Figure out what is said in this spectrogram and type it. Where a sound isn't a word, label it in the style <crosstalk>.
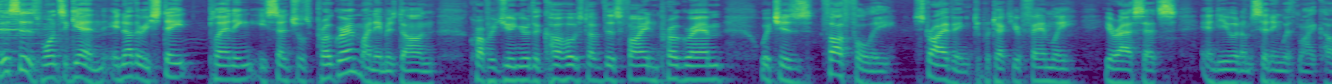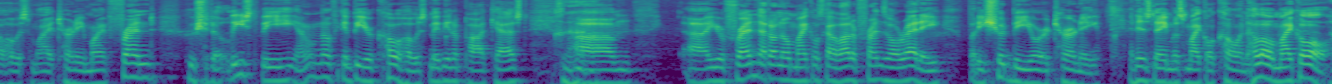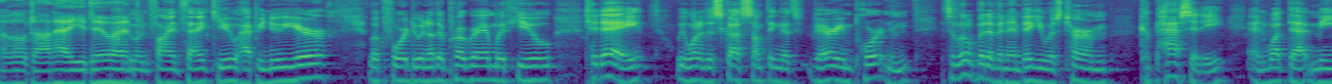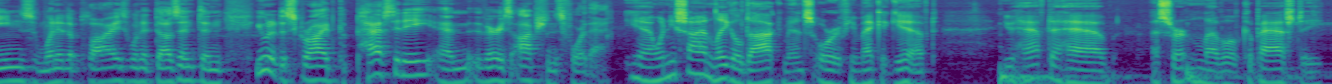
This is once again another estate planning essentials program. My name is Don Crawford Jr., the co host of this fine program, which is thoughtfully striving to protect your family, your assets, and you. And I'm sitting with my co host, my attorney, my friend, who should at least be, I don't know if he can be your co host, maybe in a podcast. <laughs> um, uh, your friend, I don't know, Michael's got a lot of friends already, but he should be your attorney. And his name was Michael Cohen. Hello, Michael. Hello, Don. How you doing? I'm doing fine, thank you. Happy New Year. Look forward to another program with you. Today, we want to discuss something that's very important. It's a little bit of an ambiguous term capacity and what that means, when it applies, when it doesn't. And you want to describe capacity and the various options for that. Yeah, when you sign legal documents or if you make a gift, you have to have a certain level of capacity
